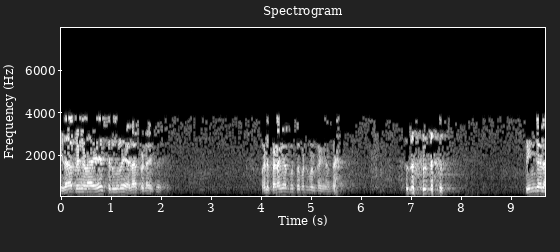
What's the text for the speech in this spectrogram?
ఇడా పింగళాయే తెలుగులో ఎడాపెడా అయిపోయింది. వాడిని పెడగా కూర్చోబెట్టమంటాం కదా. పింగళ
